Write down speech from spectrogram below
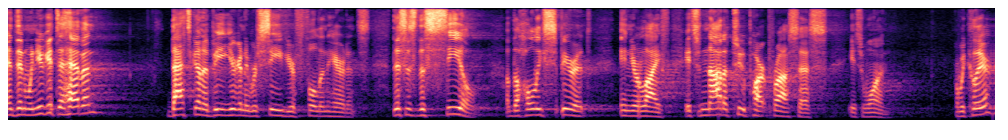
And then when you get to heaven, that's going to be, you're going to receive your full inheritance. This is the seal of the Holy Spirit in your life. It's not a two part process, it's one. Are we clear?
